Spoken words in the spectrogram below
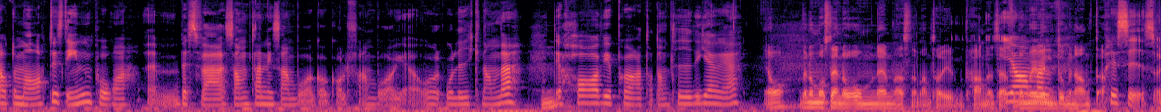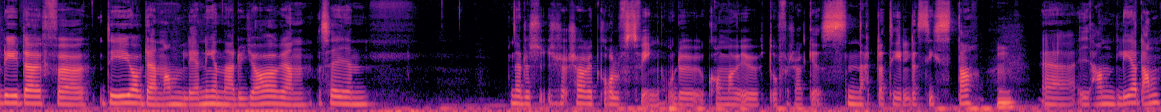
automatiskt in på eh, besvär som tennisarmbåge och golfarmbåge och, och liknande. Mm. Det har vi pratat om tidigare. Ja, men de måste ändå omnämnas när man tar upp handen så här, Ja, för de är men- väldigt dominanta. Precis, och det är därför, det är ju av den anledningen när du gör en, säg en när du kö- kör ett golfsving och du kommer ut och försöker snärta till det sista Mm. eh, i handleden.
